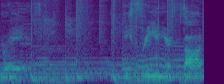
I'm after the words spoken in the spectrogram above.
brave. Be free in your thought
